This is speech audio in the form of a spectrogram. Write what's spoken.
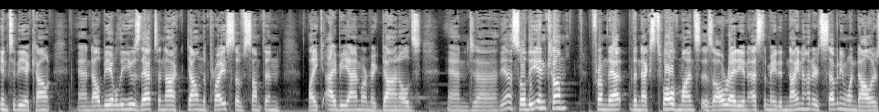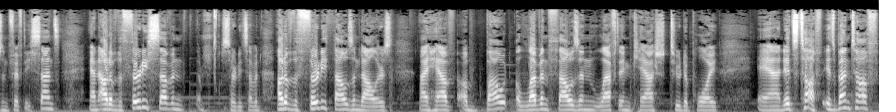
into the account and I'll be able to use that to knock down the price of something like IBM or McDonald's. And uh, yeah, so the income from that the next 12 months is already an estimated $971.50 and out of the 37 um, 37 out of the $30,000 I have about 11,000 left in cash to deploy. And it's tough. It's been tough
